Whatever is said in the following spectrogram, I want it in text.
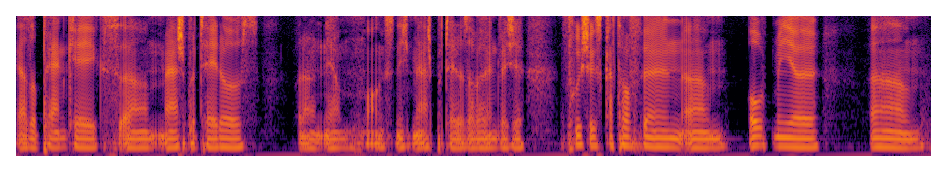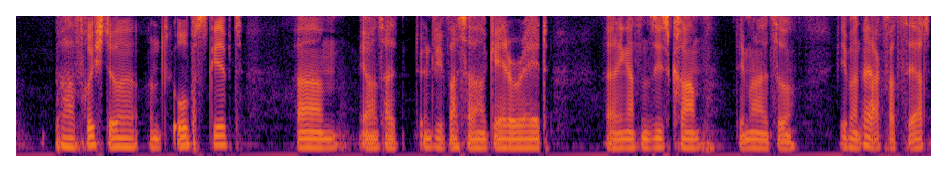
ja, so Pancakes, ähm, Mashed Potatoes oder ja, morgens nicht Mashed Potatoes, aber irgendwelche Frühstückskartoffeln, ähm, Oatmeal, ähm, paar Früchte und Obst gibt. Ähm, ja, und halt irgendwie Wasser, Gatorade, äh, den ganzen Süßkram, den man halt so über den ja. Tag verzehrt.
